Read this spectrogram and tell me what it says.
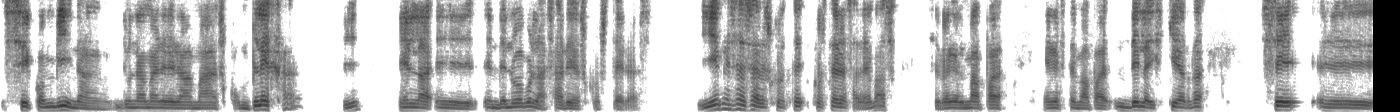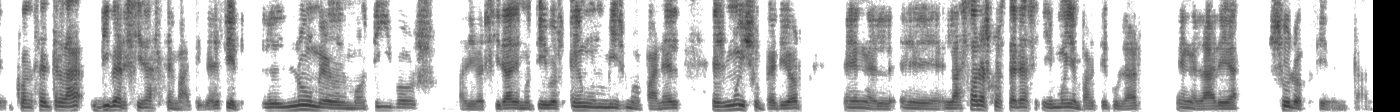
se combinan de una manera más compleja en en, de nuevo en las áreas costeras. Y en esas áreas costeras, además, se ve en el mapa, en este mapa de la izquierda, se concentra la diversidad temática, es decir, el número de motivos, la diversidad de motivos en un mismo panel es muy superior eh, en, las zonas costeras y muy en particular en el área suroccidental.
